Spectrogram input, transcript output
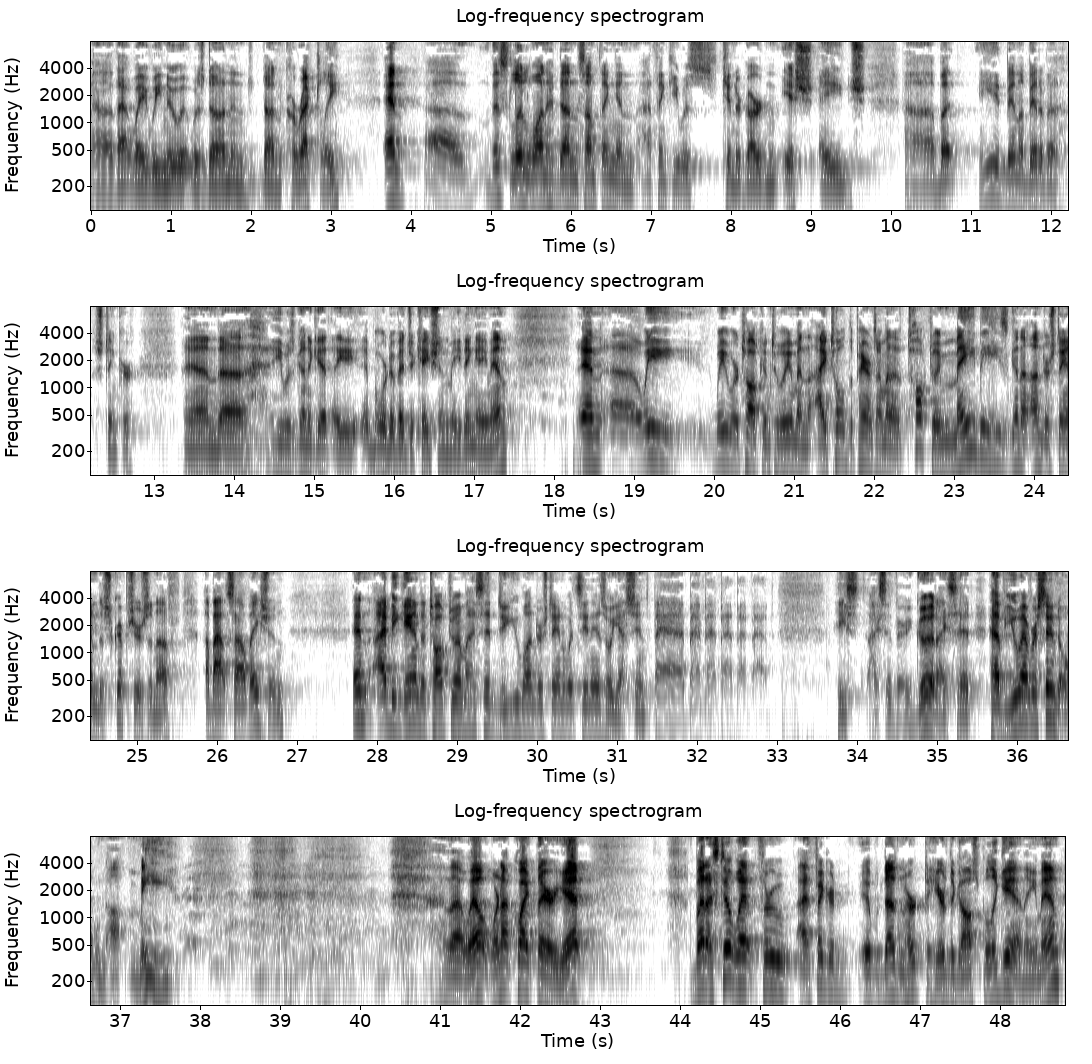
Uh, that way we knew it was done and done correctly. And uh, this little one had done something, and I think he was kindergarten ish age, uh, but he had been a bit of a stinker. And uh, he was going to get a, a, Board of Education meeting, amen. And uh, we we were talking to him, and I told the parents I'm going to talk to him. Maybe he's going to understand the scriptures enough about salvation. And I began to talk to him. I said, Do you understand what sin is? Oh, yes, sin's bad, bad, bad, bad, bad, bad. He's, I said, Very good. I said, Have you ever sinned? Oh, not me. I thought, Well, we're not quite there yet. But I still went through, I figured it doesn't hurt to hear the gospel again. Amen.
